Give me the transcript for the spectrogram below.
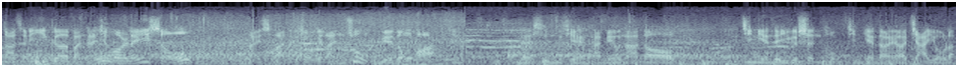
打成了一个反弹球，二垒手还是把这个球给拦住。岳东华，但是目前还没有拿到今年的一个胜投，今天当然要加油了。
